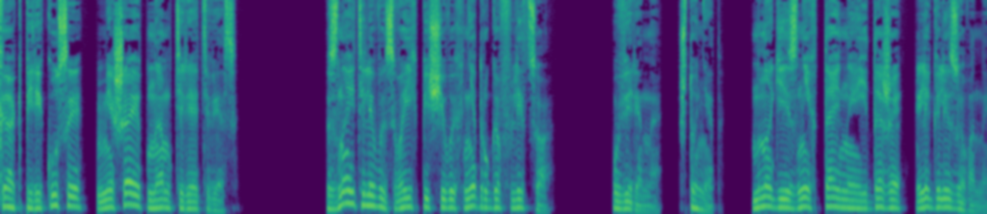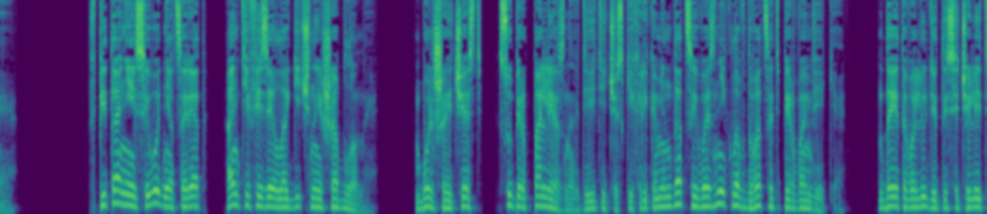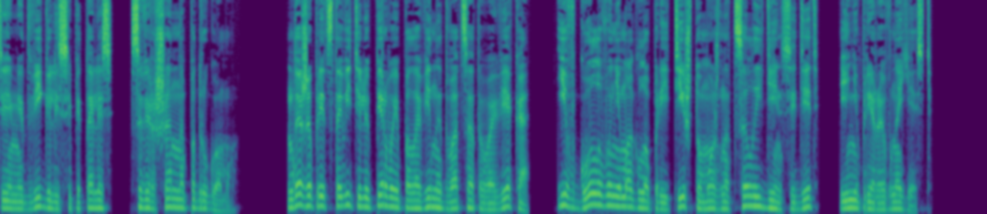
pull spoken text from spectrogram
Как перекусы мешают нам терять вес? Знаете ли вы своих пищевых недругов в лицо? Уверена, что нет. Многие из них тайные и даже легализованные. В питании сегодня царят антифизиологичные шаблоны. Большая часть суперполезных диетических рекомендаций возникла в 21 веке. До этого люди тысячелетиями двигались и питались совершенно по-другому. Даже представителю первой половины XX века и в голову не могло прийти, что можно целый день сидеть и непрерывно есть.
